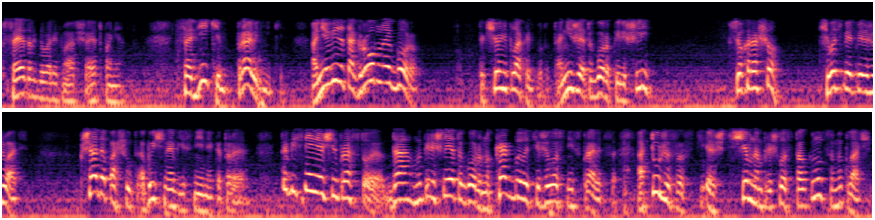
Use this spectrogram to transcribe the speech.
Пседр, говорит Марша, это понятно. Садиким, праведники, они увидят огромную гору. Так чего они плакать будут? Они же эту гору перешли. Все хорошо. Чего теперь переживать? Пшада Пашут, обычное объяснение, которое... Это объяснение очень простое. Да, мы перешли эту гору, но как было тяжело с ней справиться. От ужаса, с чем нам пришлось столкнуться, мы плачем.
